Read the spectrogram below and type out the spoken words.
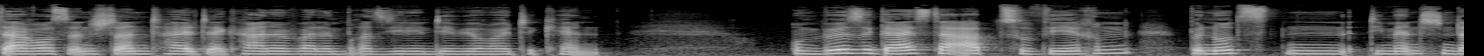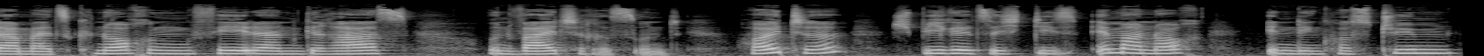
daraus entstand halt der Karneval in Brasilien, den wir heute kennen. Um böse Geister abzuwehren, benutzten die Menschen damals Knochen, Federn, Gras und weiteres. Und heute spiegelt sich dies immer noch in den Kostümen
